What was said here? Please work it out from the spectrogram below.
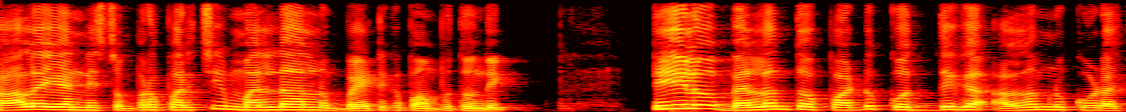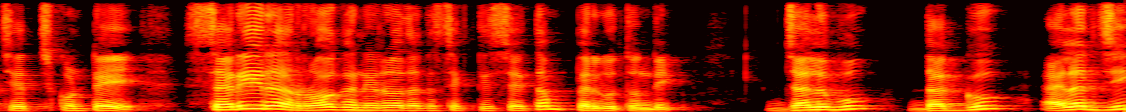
కాలేయాన్ని శుభ్రపరిచి మలినాలను బయటకు పంపుతుంది. టీలో బెల్లంతో పాటు కొద్దిగా అల్లంను కూడా చేర్చుకుంటే శరీర రోగ నిరోధక శక్తి సైతం పెరుగుతుంది. జలుబు దగ్గు ఎలర్జీ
